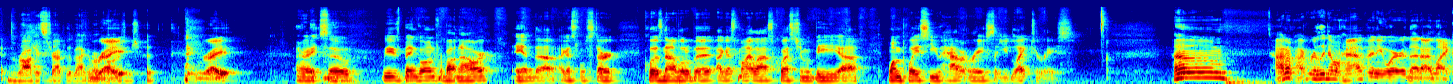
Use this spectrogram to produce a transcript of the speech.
The rockets strapped to the back of our Right. cars and shit. right? All right, so we've been going for about an hour, and uh, I guess we'll start closing out a little bit. I guess my last question would be uh, one place you haven't raced that you'd like to race. Um, I don't. I really don't have anywhere that I like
